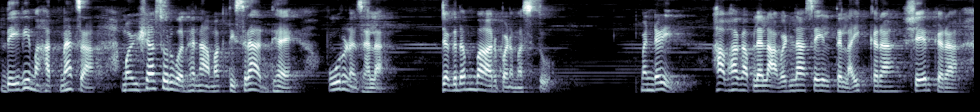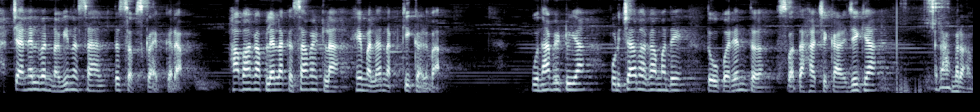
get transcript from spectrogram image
देवी महात्म्याचा महिषासुरवध नामक तिसरा अध्याय पूर्ण झाला. जगदंबा अर्पणमस्तू. मंडळी हा भाग आपल्याला आवडला असेल तर लाईक करा शेअर करा चॅनलवर नवीन असाल तर सबस्क्राईब करा. हा भाग आपल्याला कसा वाटला हे मला नक्की कळवा. पुन्हा भेटूया पुढच्या भागामध्ये. तोपर्यंत स्वतःची काळजी घ्या. राम राम.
